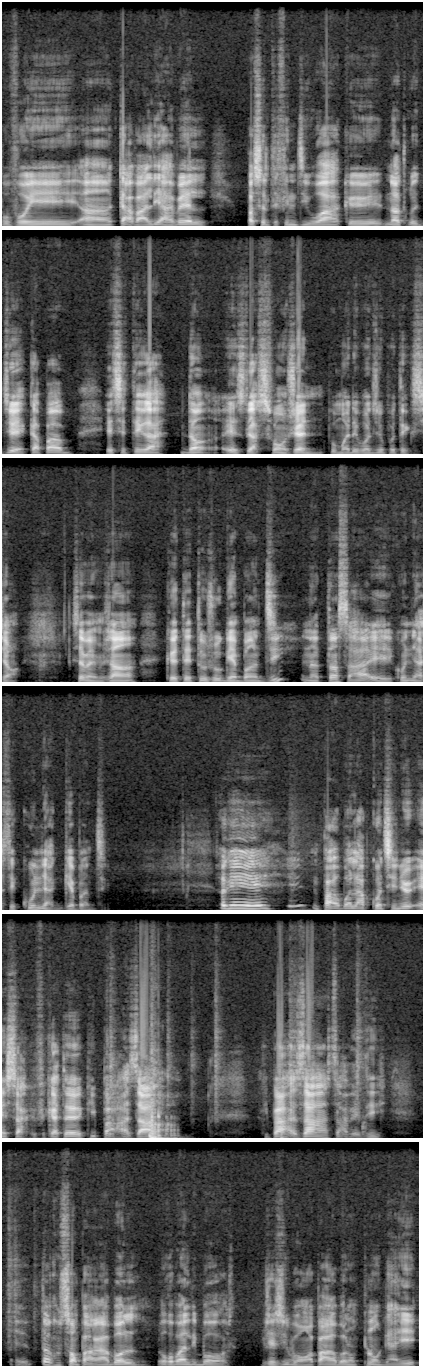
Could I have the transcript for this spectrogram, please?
pour voyer un cavalier avec parce qu'il fin dit roi que notre Dieu est capable, etc. Donc, Esdras font jeune pour demander bon Dieu protection. Se menm jan ke te toujou gen bandi, nan tan sa, e konya se konya gen bandi. Ok, parabol ap kontinu, en sakrifikater ki pa azar. Ki pa azar, sa ve di, tan kon son parabol, rouban li bo, jesu bon, parabol an plon gaye,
